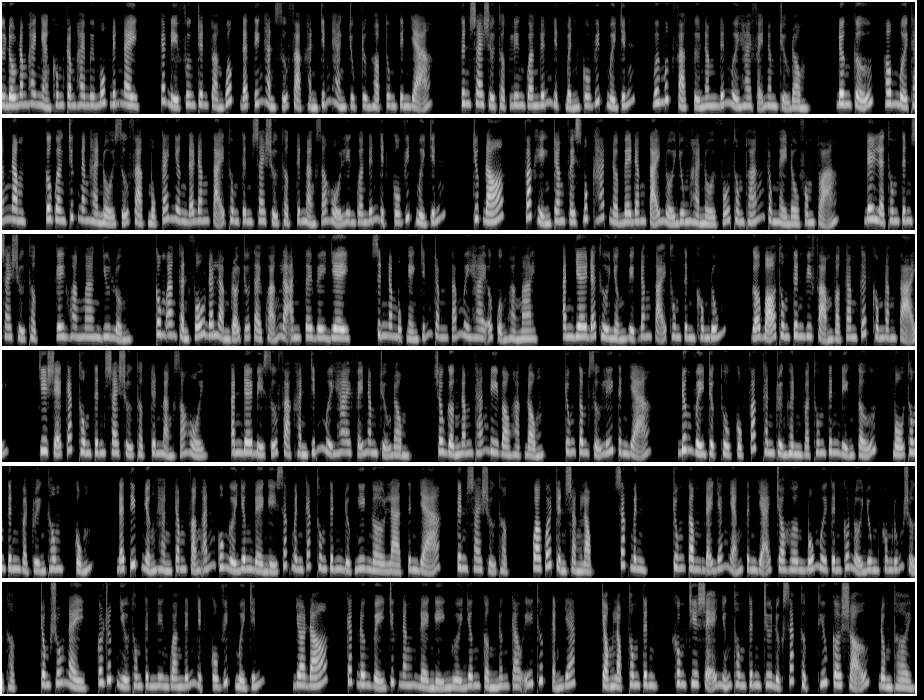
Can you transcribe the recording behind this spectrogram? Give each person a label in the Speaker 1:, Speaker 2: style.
Speaker 1: Từ đầu năm 2021 đến nay, các địa phương trên toàn quốc đã tiến hành xử phạt hành chính hàng chục trường hợp tung tin giả, tin sai sự thật liên quan đến dịch bệnh COVID-19 với mức phạt từ 5 đến 12,5 triệu đồng. Đơn cử, hôm 10 tháng 5, cơ quan chức năng Hà Nội xử phạt một cá nhân đã đăng tải thông tin sai sự thật trên mạng xã hội liên quan đến dịch COVID-19. Trước đó, phát hiện trang Facebook HNB đăng tải nội dung Hà Nội phố thông thoáng trong ngày đầu phong tỏa. Đây là thông tin sai sự thật, gây hoang mang dư luận. Công an thành phố đã làm rõ chủ tài khoản là anh TVD, sinh năm 1982 ở quận Hoàng Mai. Anh Dê đã thừa nhận việc đăng tải thông tin không đúng, gỡ bỏ thông tin vi phạm và cam kết không đăng tải. Chia sẻ các thông tin sai sự thật trên mạng xã hội. Anh Dê bị xử phạt hành chính 12,5 triệu đồng. Sau gần 5 tháng đi vào hoạt động, Trung tâm xử lý tin giả, đơn vị trực thuộc Cục Phát thanh Truyền hình và Thông tin Điện tử, Bộ Thông tin và Truyền thông cũng đã tiếp nhận hàng trăm phản ánh của người dân đề nghị xác minh các thông tin được nghi ngờ là tin giả, tin sai sự thật. Qua quá trình sàng lọc, xác minh, trung tâm đã dán nhãn tin giả cho hơn 40 tin có nội dung không đúng sự thật. Trong số này, có rất nhiều thông tin liên quan đến dịch COVID-19. Do đó, các đơn vị chức năng đề nghị người dân cần nâng cao ý thức cảnh giác, chọn lọc thông tin, không chia sẻ những thông tin chưa được xác thực thiếu cơ sở, đồng thời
